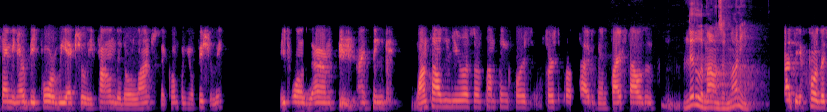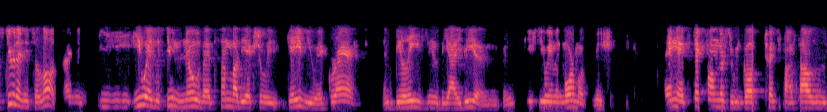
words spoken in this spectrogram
seminar, before we actually founded or launched the company officially. It was, um, I think, 1,000 euros or something for first prototype, then 5,000. Little amounts of money. But for the student, it's a lot. I mean, you as a student know that somebody actually gave you a grant and believes in the idea and gives you even more motivation. And at Tech Founders, we got 25,000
